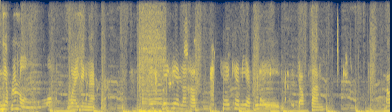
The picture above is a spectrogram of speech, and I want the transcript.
เงียบแล้วหรอไวยังไงเงียบๆนะครับ แค่แค่ไม่อยากพูดให้กระจอกฟัง เอา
